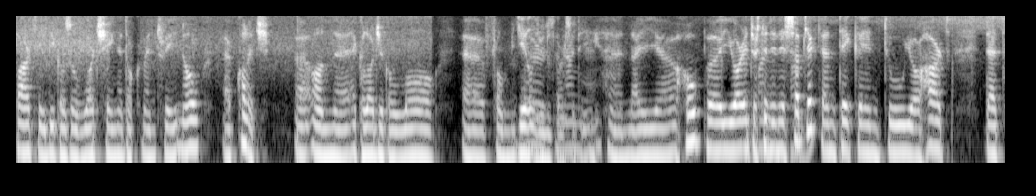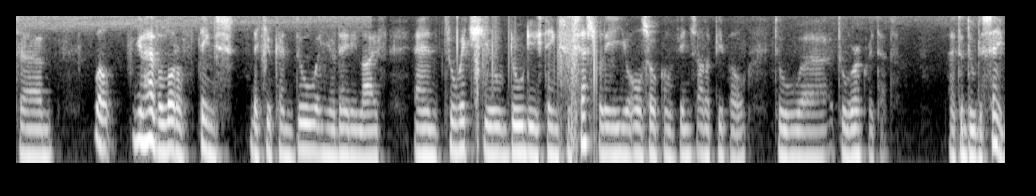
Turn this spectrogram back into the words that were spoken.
partly because of watching a documentary, no, a college on ecological law uh, from Yale There's University. And I uh, hope uh, you are interested in this subject and take into your heart that, um, well, you have a lot of things that you can do in your daily life, and through which you do these things successfully, you also convince other people to to work with that and to do the same.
